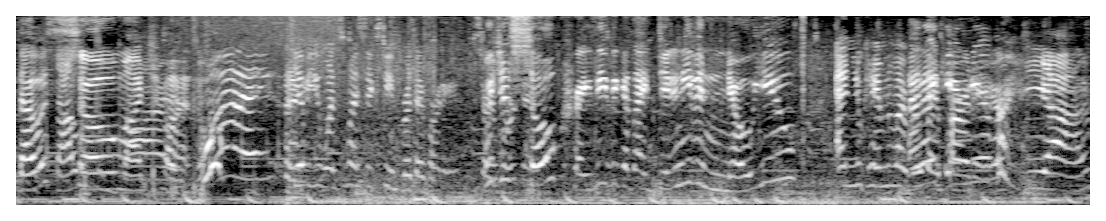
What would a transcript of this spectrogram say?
That was That was so the much fun. Why? Yeah, but you went to my 16th birthday party. Which is so crazy because I didn't even know you. And you came to my birthday party. Yeah.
